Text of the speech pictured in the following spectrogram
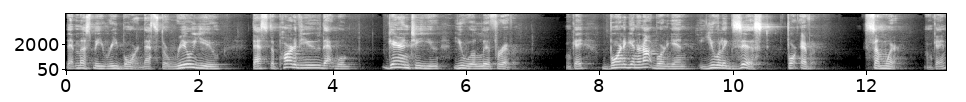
that must be reborn. That's the real you. That's the part of you that will guarantee you you will live forever. Okay? Born again or not born again, you will exist forever somewhere. Okay?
